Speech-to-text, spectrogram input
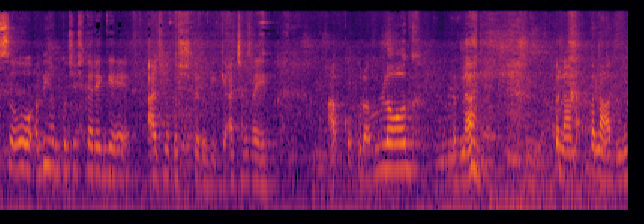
सो अभी हम कोशिश करेंगे, आज मैं कोशिश करूँगी कि अच्छा सा एक आपको पूरा व्लॉग बना बनाना बना दूँ।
